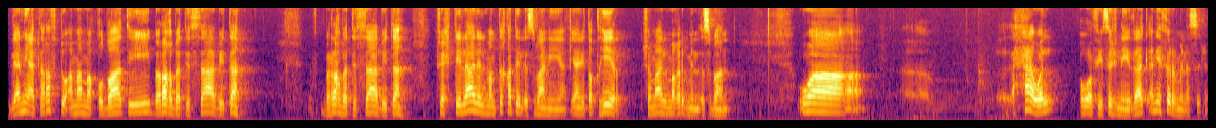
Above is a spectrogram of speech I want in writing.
لأني اعترفت أمام قضاتي برغبة الثابتة برغبة الثابتة في احتلال المنطقة الإسبانية يعني تطهير شمال المغرب من الإسبان و حاول هو في سجنه ذاك أن يفر من السجن.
